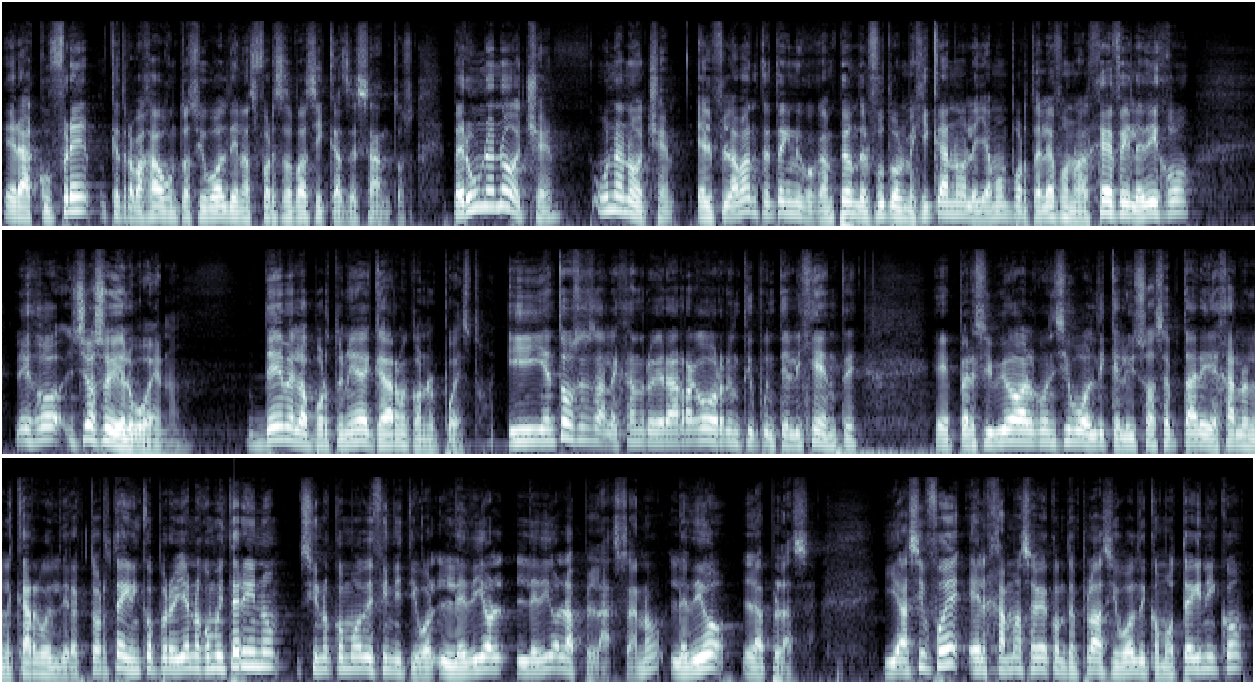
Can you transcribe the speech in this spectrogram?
era Cufré, que trabajaba junto a Siboldi en las fuerzas básicas de Santos. Pero una noche, una noche, el flamante técnico campeón del fútbol mexicano le llamó por teléfono al jefe y le dijo, le dijo, yo soy el bueno deme la oportunidad de quedarme con el puesto. Y entonces Alejandro Irarragorri, un tipo inteligente, eh, percibió algo en Siboldi que lo hizo aceptar y dejarlo en el cargo del director técnico, pero ya no como interino, sino como definitivo. Le dio, le dio la plaza, ¿no? Le dio la plaza. Y así fue, él jamás había contemplado a Siboldi como técnico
